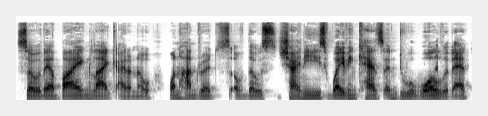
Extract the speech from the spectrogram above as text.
so they're buying like i don't know 100 of those chinese waving cats and do a wall with that.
